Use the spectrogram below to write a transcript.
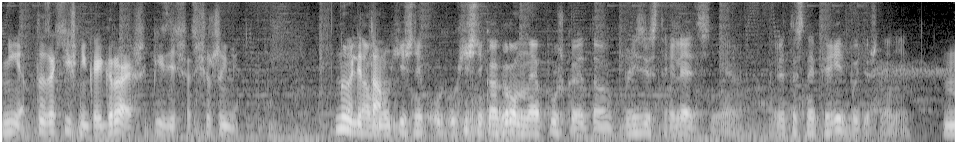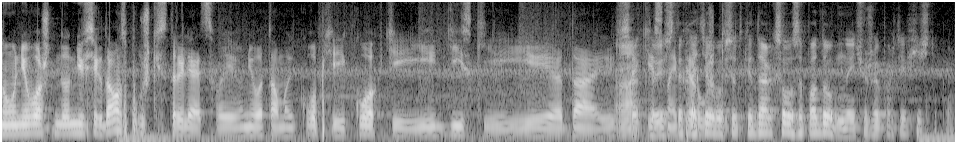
Нет, ты за хищника играешь и пиздишься с чужими. Ну а или там... там... У, хищник, у, у хищника огромная пушка, это вблизи стрелять с нее. Или ты снайперить будешь на ней? Но у него ж ну, не всегда он с пушки стреляет свои. У него там и копья, и когти, и диски, и да, и а, всякие то есть ты хотел бы все-таки Dark Souls подобные чужой против хищника?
